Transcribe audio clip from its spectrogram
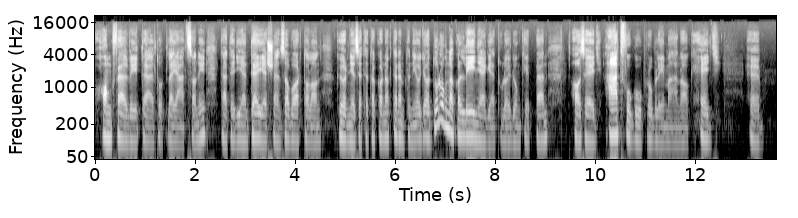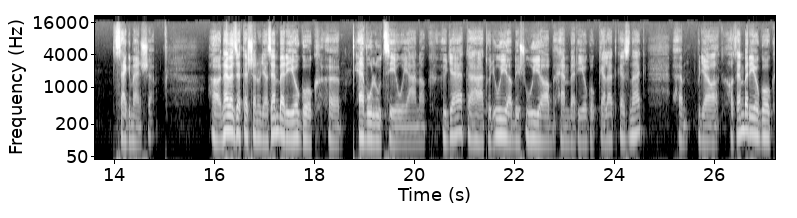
hangfelvételt ott lejátszani, tehát egy ilyen teljesen zavartalan környezetet akarnak teremteni. Hogy a dolognak a lényege tulajdonképpen az egy átfogó problémának egy szegmense. Nevezetesen ugye az emberi jogok evolúciójának ügye, tehát hogy újabb és újabb emberi jogok keletkeznek. Ugye az emberi jogok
